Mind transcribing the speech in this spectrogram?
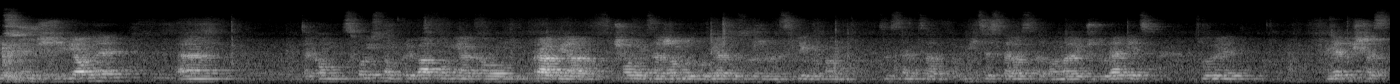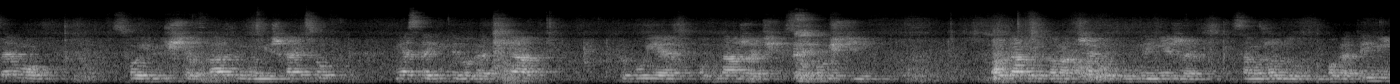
Jestem zdziwiony e, taką swoistą prywatą, jaką uprawia członek zarządu powiatu zgorzeleckiego, pan zastępca wicestarosta, pan Mariusz Tureniec, który jakiś czas temu w swoim liście otwartym do mieszkańców miasta gminy Bogatynia próbuje obnażać słabości organu wykonawczego, w głównej mierze samorządu Bogatyni,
